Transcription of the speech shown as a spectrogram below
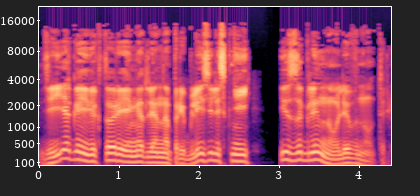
Диего и Виктория медленно приблизились к ней и заглянули внутрь.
